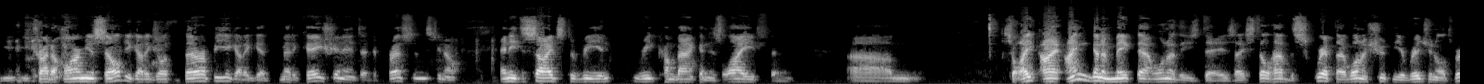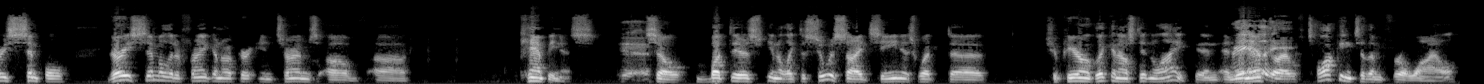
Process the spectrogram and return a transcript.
you, you try to harm yourself. You got to go to therapy. You got to get medication, antidepressants. You know, and he decides to re re come back in his life and. Um, so I, I, I'm going to make that one of these days. I still have the script. I want to shoot the original. It's very simple, very similar to Frankenhooker in terms of uh, campiness. Yeah. So, but there's, you know, like the suicide scene is what uh, Shapiro and Glickenhaus didn't like. And, and then after I was talking to them for a while,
